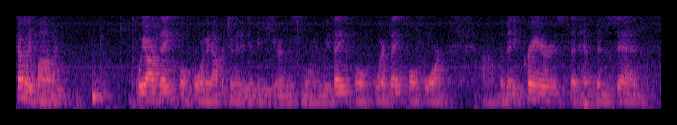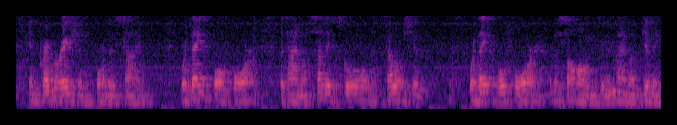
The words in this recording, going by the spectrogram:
Heavenly Father, we are thankful for the opportunity to be here this morning. We thankful, we're thankful for um, the many prayers that have been said in preparation for this time. We're thankful for the time of Sunday school and fellowship. We're thankful for the songs and the time of giving,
